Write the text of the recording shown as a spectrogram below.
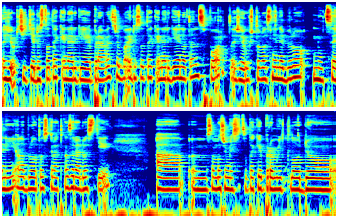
Takže určitě dostatek energie, právě třeba i dostatek energie na ten sport, že už to vlastně nebylo nucený, ale bylo to zkrátka z radosti. A um, samozřejmě se to taky promítlo do,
